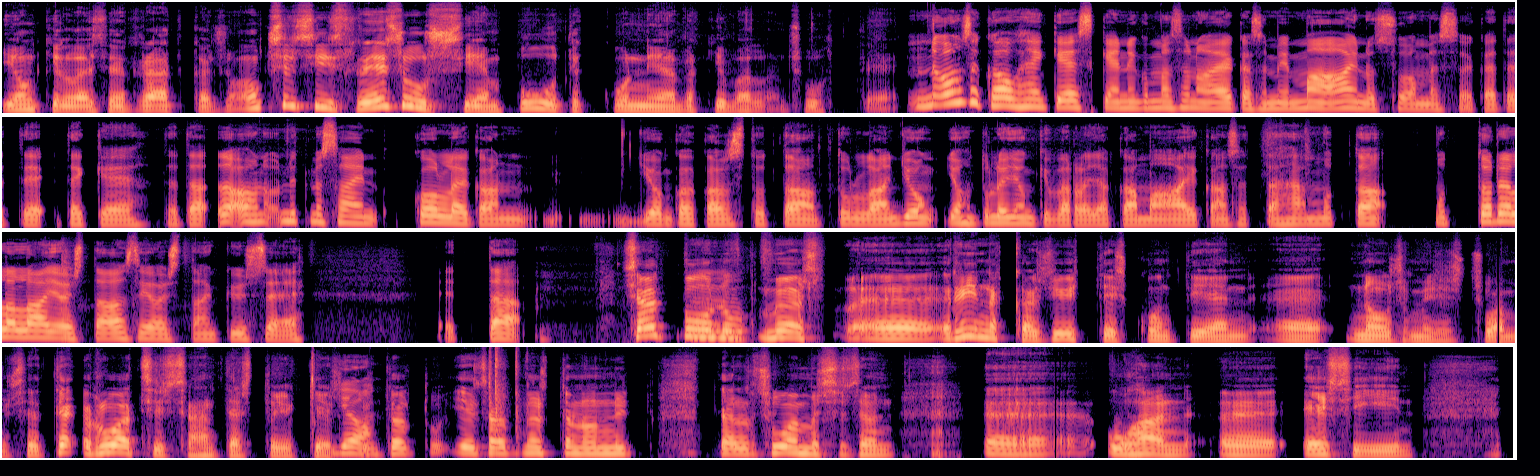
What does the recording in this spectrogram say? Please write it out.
jonkinlaisen ratkaisun. Onko se siis resurssien puute kunniaväkivallan suhteen? No on se kauhean keskeinen, niin kuin mä sanoin aikaisemmin, mä oon ainut Suomessa, joka te- tekee tätä. Nyt mä sain kollegan, jonka kanssa tota, tullaan, johon tulee jonkin verran jakamaan aikansa tähän, mutta, mutta todella laajoista asioista on kyse, että Sä oot puhunut mm. myös äh, rinnakkaisyhteiskuntien äh, nousemisesta Suomessa. Te, Ruotsissahan tästä on jo keskusteltu. Joo. Ja sä oot nostanut nyt täällä Suomessa sen äh, uhan äh, esiin.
